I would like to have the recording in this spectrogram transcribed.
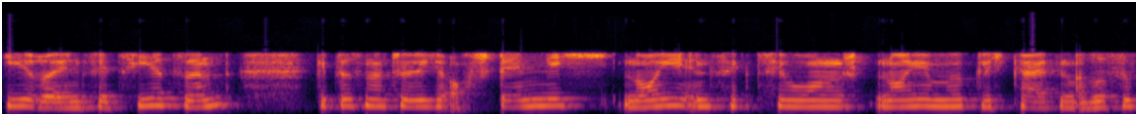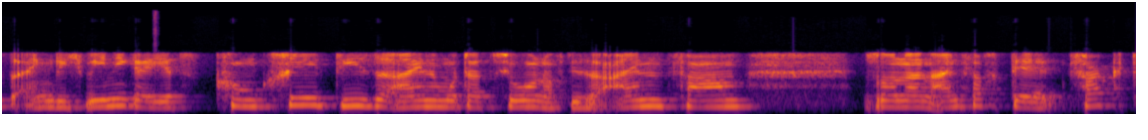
Tiere infiziert sind, gibt es natürlich auch ständig neue Infektionen, neue Möglichkeiten. Also es ist eigentlich weniger jetzt konkret diese eine Mutation auf dieser einen Farm, sondern einfach der Fakt,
